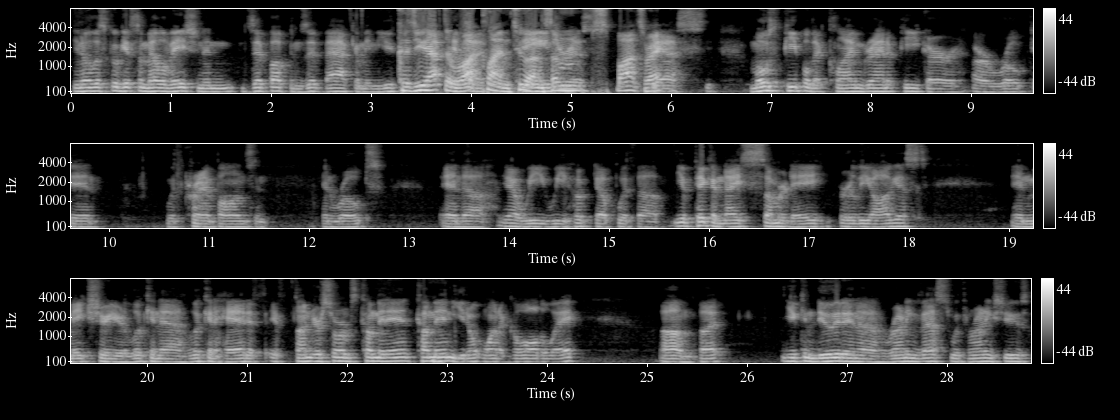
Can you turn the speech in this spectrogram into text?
you know let's go get some elevation and zip up and zip back. I mean you Because you have to rock climb too on some spots, right? yes most people that climb Granite Peak are are roped in with crampons and and ropes. And uh, yeah, we we hooked up with uh, you pick a nice summer day, early August, and make sure you're looking at looking ahead. If, if thunderstorms coming in come in, you don't want to go all the way. Um, but you can do it in a running vest with running shoes.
